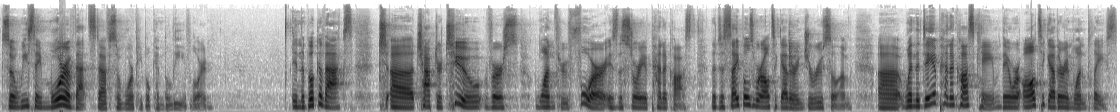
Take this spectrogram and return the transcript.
so we say more of that stuff so more people can believe, Lord. In the book of Acts, uh, chapter 2, verse 1 through 4, is the story of Pentecost. The disciples were all together in Jerusalem. Uh, when the day of Pentecost came, they were all together in one place.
